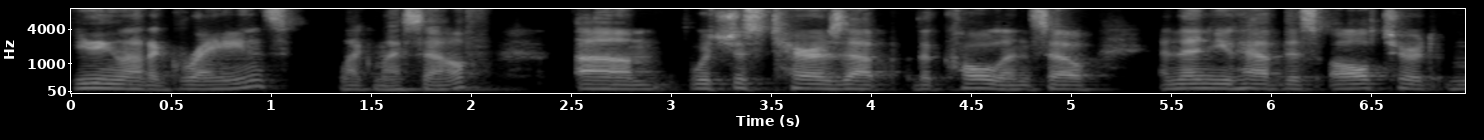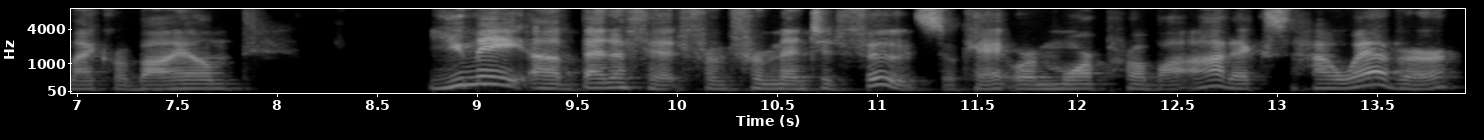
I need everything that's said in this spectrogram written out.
eating a lot of grains like myself um, which just tears up the colon. So and then you have this altered microbiome. You may uh, benefit from fermented foods okay or more probiotics. However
